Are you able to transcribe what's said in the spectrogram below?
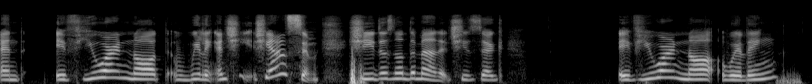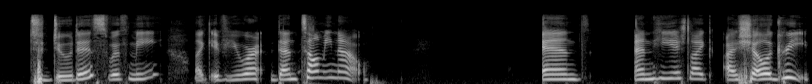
And if you are not willing, and she she asks him, she does not demand it. She's like, if you are not willing to do this with me like if you are then tell me now. And and he is like i shall agree.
